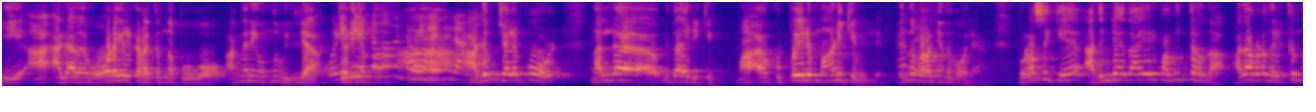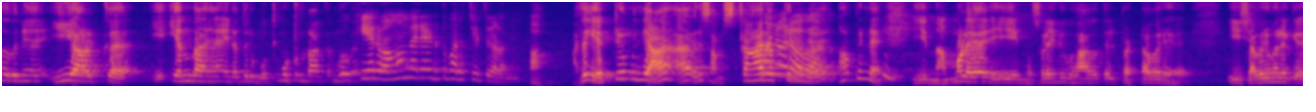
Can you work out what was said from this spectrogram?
ഈ അല്ലാതെ ഓടയിൽ കിടക്കുന്ന പൂവോ അങ്ങനെയൊന്നുമില്ല ചെടിയൊന്നും. അതും ചിലപ്പോൾ നല്ല ഇതായിരിക്കും. കുപ്പയിലും മാണിക്കുമില്ലേ എന്ന്. പറഞ്ഞതുപോലെയാണ്. തുളസിക്ക് അതിന്റെതായ ഒരു പവിത്രത. അത് അവിടെ നിൽക്കുന്നതിന് ഈ ആൾക്ക് എന്താ അതിനകത്തൊരു ബുദ്ധിമുട്ടുണ്ടാക്കുന്നത്? രോമം വരെ എടുത്ത് പറിച്ചിട്ട് കളഞ്ഞു. ആ അത് ഏറ്റവും വലിയ ആ ആ ഒരു സംസ്കാരത്തിന്റെ ആ പിന്നെ ഈ നമ്മളെ ഈ മുസ്ലിം വിഭാഗത്തിൽപ്പെട്ടവര് ഈ ശബരിമലയ്ക്ക്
